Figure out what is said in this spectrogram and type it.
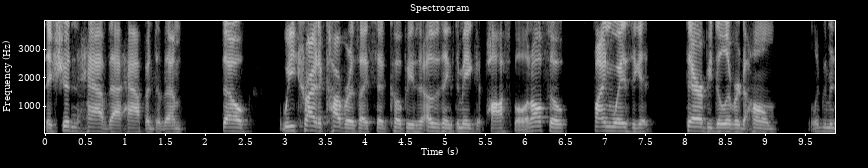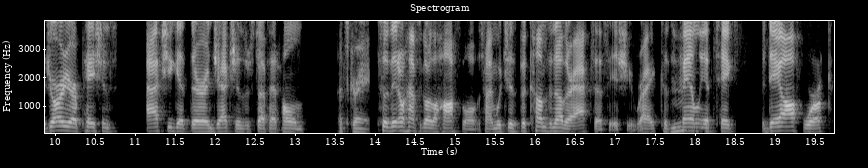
They shouldn't have that happen to them. So we try to cover, as I said, copays and other things to make it possible and also find ways to get therapy delivered to home. Like the majority of our patients actually get their injections or stuff at home. That's great. So they don't have to go to the hospital all the time, which is becomes another access issue, right? Because mm-hmm. family have to take a day off work,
